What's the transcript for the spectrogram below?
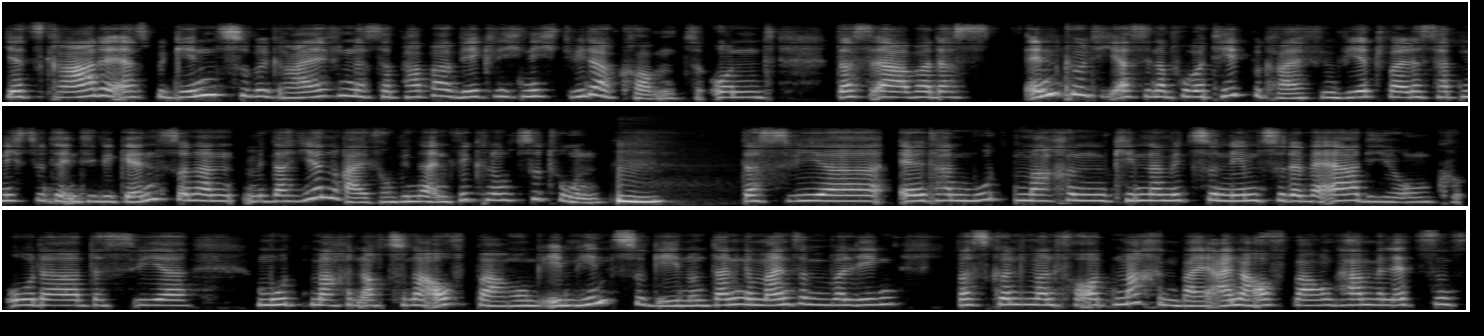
jetzt gerade erst beginnt zu begreifen, dass der Papa wirklich nicht wiederkommt und dass er aber das endgültig erst in der Pubertät begreifen wird, weil das hat nichts mit der Intelligenz, sondern mit einer Hirnreifung, mit einer Entwicklung zu tun. Mhm. Dass wir Eltern Mut machen, Kinder mitzunehmen zu der Beerdigung oder dass wir Mut machen, auch zu einer Aufbahrung eben hinzugehen und dann gemeinsam überlegen, was könnte man vor Ort machen. Bei einer Aufbahrung haben wir letztens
